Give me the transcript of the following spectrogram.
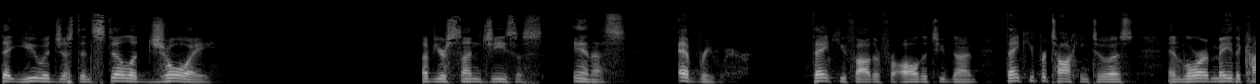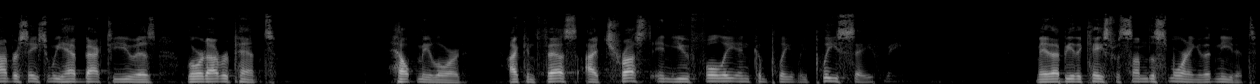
that you would just instill a joy of your Son Jesus in us everywhere. Thank you, Father, for all that you've done. Thank you for talking to us. And Lord, may the conversation we have back to you is Lord, I repent. Help me, Lord. I confess I trust in you fully and completely. Please save me. May that be the case with some this morning that need it.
